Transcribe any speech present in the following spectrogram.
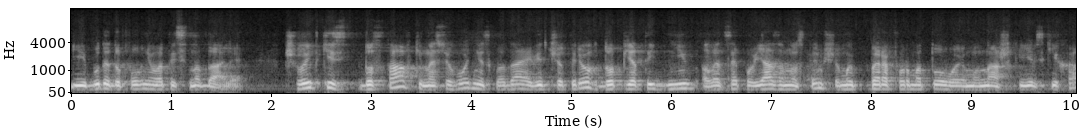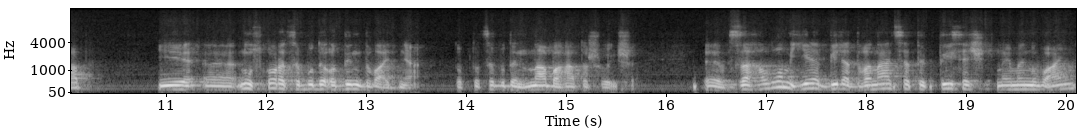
і буде доповнюватись надалі. Швидкість доставки на сьогодні складає від 4 до 5 днів, але це пов'язано з тим, що ми переформатовуємо наш київський хаб, і е, ну, скоро це буде 1-2 дня. Тобто це буде набагато швидше. Е, Взагалом є біля 12 тисяч найменувань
